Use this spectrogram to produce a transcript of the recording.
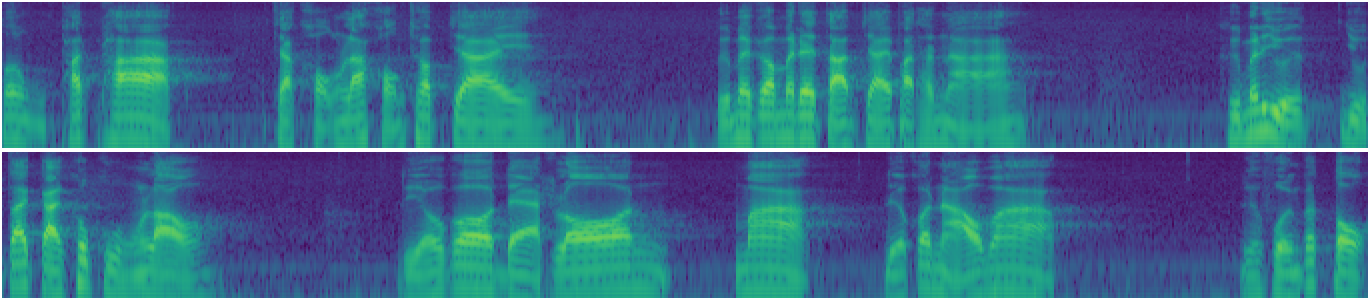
ต้องพัดภาคจากของรักของชอบใจ หรือไม่ก็ไม่ได้ตามใจปรารถนา คือไม่ได้อยู่อยู่ใต้การควบคุมของเรา เดี๋ยวก็แดดร้อนมาก เดี๋ยวก็หนาวมาก เดี๋ยวฝนก็ตก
